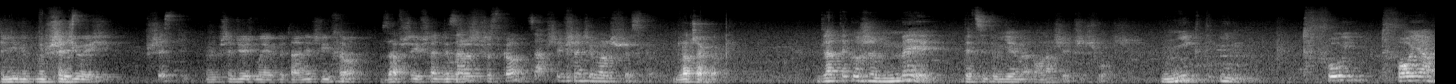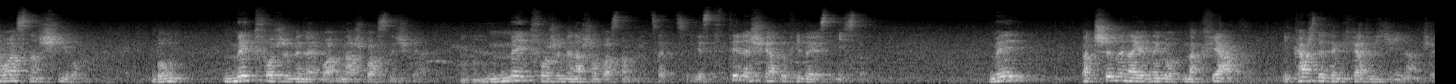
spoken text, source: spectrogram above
Czyli wy- wyprzedziłeś, Wszystkich. wyprzedziłeś moje pytanie, czyli co? Zawsze i wszędzie możesz Zawsze- wszystko? Zawsze i wszędzie możesz wszystko. Dlaczego? Dlatego, że my decydujemy o naszej przyszłości. Nikt inny. Twój, twoja własna siła. Bo my tworzymy na- nasz własny świat. My tworzymy naszą własną percepcję. Jest tyle światów, ile jest istot. My patrzymy na jednego, na kwiat i każdy ten kwiat widzi inaczej.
